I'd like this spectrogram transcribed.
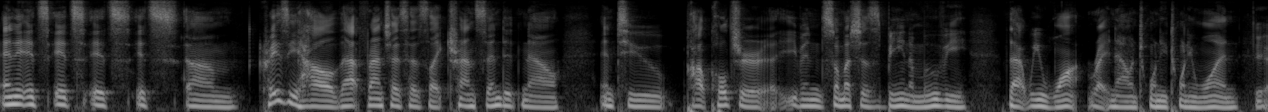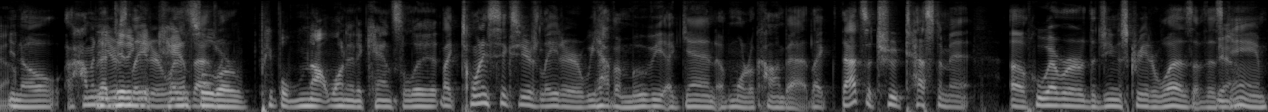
and it's it's it's it's um crazy how that franchise has like transcended now into pop culture even so much as being a movie that we want right now in 2021 Yeah. you know how many that years didn't later get what is that? canceled or people not wanting to cancel it. like 26 years later we have a movie again of mortal kombat like that's a true testament of whoever the genius creator was of this Yeah. game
